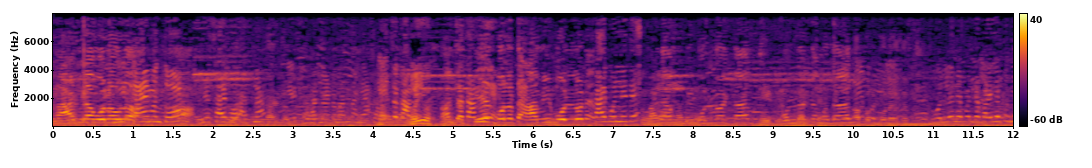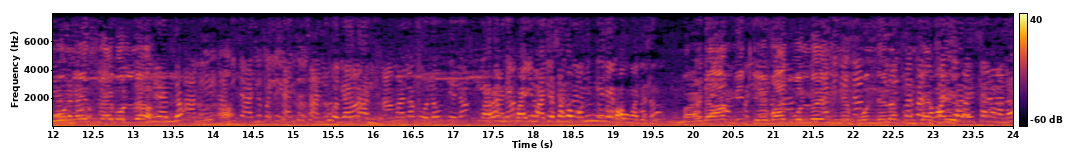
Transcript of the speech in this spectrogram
गाडला. बोलवलं. काय म्हणतो? हे. साहेब आहेत ना. हे साहेब मॅडम आहेत ना, ह्या- ह्याचं काम आहे. आमचं काम तेच नाही. बोलत आहे, आम्ही बोललो नाही. काय बोलले ते? मी का? का मधात बोलले नाही पण त्या बाईला तुम्ही आणलं कोणीच का? नाही बोललं. तुम्ही आणलं? आम्ही आम्ही ज्याच्या पहिले त्यांचं चालू या होतं. आणलं. आम्हाला बोलवून दिलं. कारण ही बाई माझ्या संग बोलून गेले भाऊ माझ्या संग. मॅडम मी तेव्हाच बोललोय हिने फोन दिला तुमच्याशी. मला.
